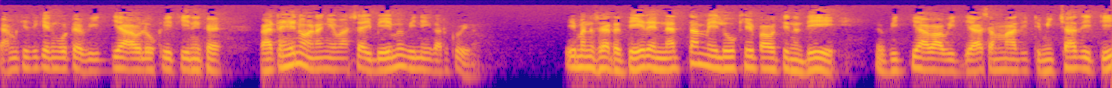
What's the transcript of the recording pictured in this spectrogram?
යම් කිසි කෙනෙකුට විද්‍යාව ලෝකයේ තියෙන එක වැටහෙනවා නම් ඒ මාසයි බේම විනයකරක වෙනවා. ඒ මනුස්සයාට තේරෙන්නේ නැත්නම් මේ ලෝකේ පවතින දේ විද්‍යාව අවිද්‍යාව සම්මාදිට්ඨි මිච්ඡාදිට්ඨි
